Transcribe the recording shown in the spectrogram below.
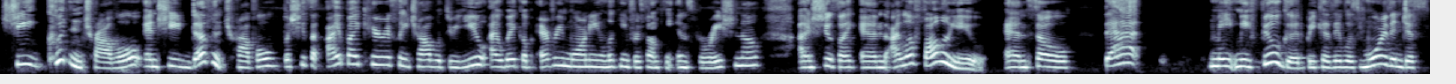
she couldn't travel and she doesn't travel, but she's like, I vicariously travel through you. I wake up every morning looking for something inspirational. And she was like, and I love following you. And so that made me feel good because it was more than just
